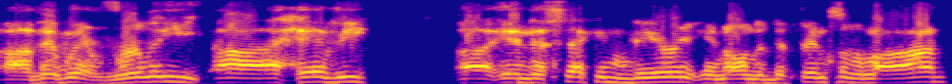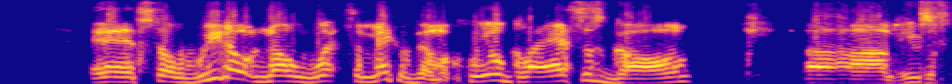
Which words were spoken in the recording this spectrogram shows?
uh, they went really uh, heavy uh, in the secondary and on the defensive line. And so we don't know what to make of them. Aqeel Glass is gone. Um, he was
